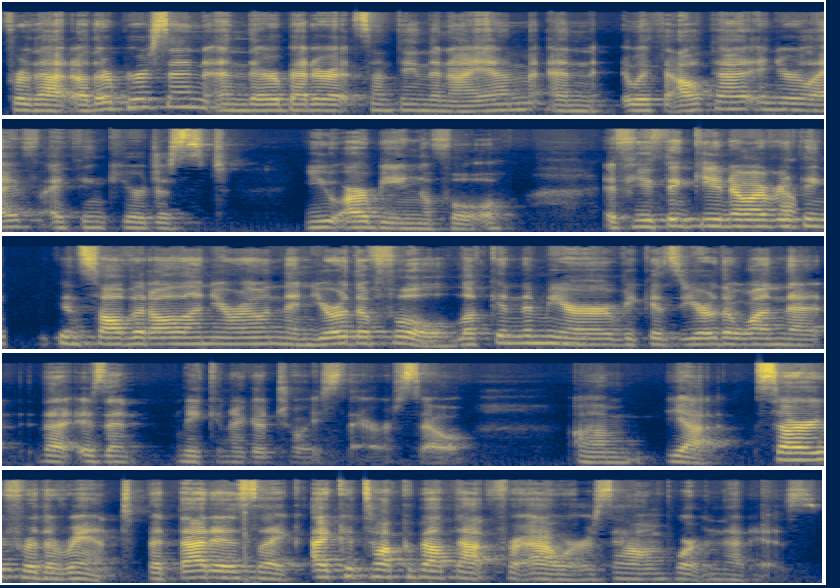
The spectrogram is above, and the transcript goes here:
for that other person and they're better at something than I am. And without that in your life, I think you're just, you are being a fool. If you think you know everything, you can solve it all on your own, then you're the fool. Look in the mirror because you're the one that that isn't making a good choice there. So um, yeah, sorry for the rant, but that is like I could talk about that for hours, how important that is.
